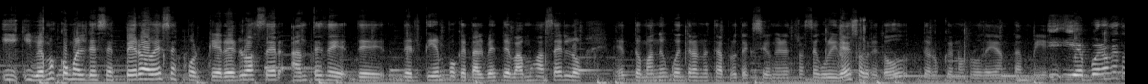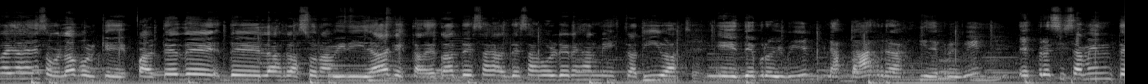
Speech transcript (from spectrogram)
Y, vemos como el desespero a veces por quererlo hacer antes de, del tiempo que tal vez debamos hacerlo, eh, tomando en cuenta nuestra protección y nuestra seguridad y sobre todo de los que nos rodean también. Y, es bueno que traigas eso, ¿verdad? Porque parte de, la razonabilidad que está detrás de esas, de esas órdenes administrativas, eh, de prohibir las barras y de prohibir, es precisamente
